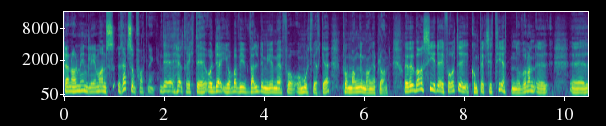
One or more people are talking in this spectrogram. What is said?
den alminnelige manns rettsoppfatning? Det er helt riktig, og det jobber vi veldig mye med for å motvirke på mange, mange plan. Og jeg vil bare si det i forhold til kompleksiteten og hvordan eh, eh,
